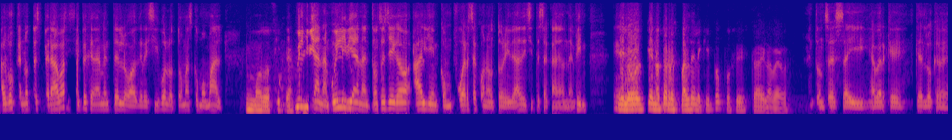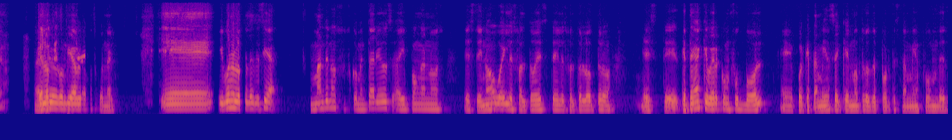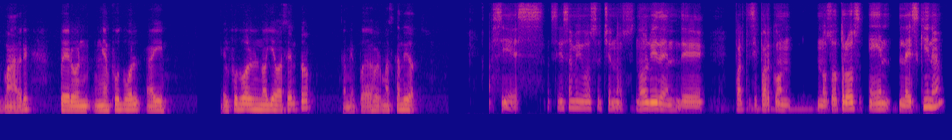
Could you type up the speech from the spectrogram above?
algo que no te esperabas y siempre generalmente lo agresivo lo tomas como mal. Modosita. Muy liviana, muy liviana. Entonces llega alguien con fuerza, con autoridad y si te saca de onda. En fin. Y luego eh, que no te respalde el equipo, pues sí, está de la verga. Entonces ahí, a ver qué, qué es lo que veo. ¿Qué es lo que algún día hablamos con él. Eh... Y bueno, lo que les decía, mándenos sus comentarios, ahí pónganos, este, no, güey, les faltó este, les faltó el otro, este, que tenga que ver con fútbol, eh, porque también sé que en otros deportes también fue un desmadre, pero en, en fútbol ahí, el fútbol no lleva acento, también puede haber más candidatos. Así es, así es amigos, échenos, no olviden de participar con nosotros en la esquina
